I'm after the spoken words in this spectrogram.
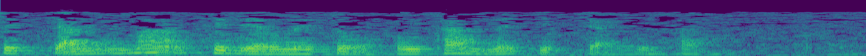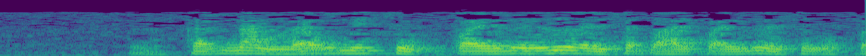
ศจรรย์มากที่เดียวในตัวของท่านในจิตใจของท่านการนั่งแล้วมีสุขไปเรื่อยๆสบายไปเรื่อยสงบไป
